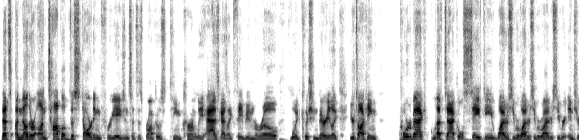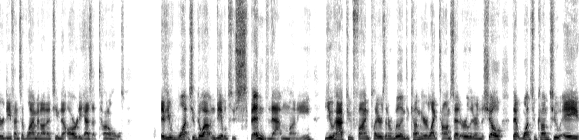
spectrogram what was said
That's another on top of the starting free agents that this Broncos team currently has. Guys like Fabian Moreau, Lloyd Cushenberry. Like you're talking quarterback, left tackle, safety, wide receiver, wide receiver, wide receiver, interior defensive lineman on a team that already has a ton of holes if you want to go out and be able to spend that money, you have to find players that are willing to come here, like Tom said earlier in the show, that want to come to a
